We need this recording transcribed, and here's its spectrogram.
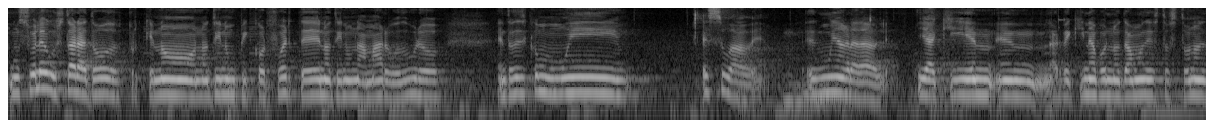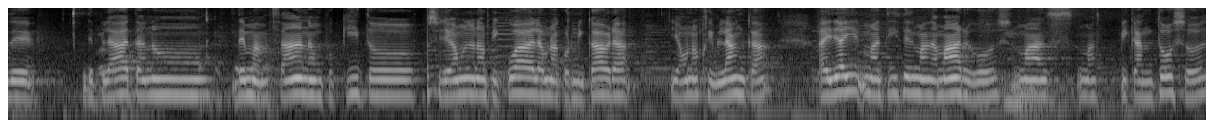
nos suele gustar a todos porque no, no tiene un picor fuerte, no tiene un amargo duro. Entonces es como muy... es suave, es muy agradable. Y aquí en, la arbequina pues notamos estos tonos de, de, plátano, de manzana un poquito. Si llegamos a una picual, a una cornicabra y a una hojiblanca, ahí hay matices más amargos, más, más picantosos,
